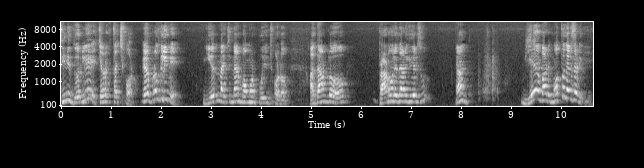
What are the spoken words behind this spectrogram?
తిని దొరిలి చివరికి చచ్చిపోవడం. ఇలా బ్రతుకులు ఇవే. ఏది నచ్చిందని బొమ్మను పూజించుకోవడం. ఆ దాంట్లో ప్రాణం లేదానికి తెలుసు. ఏ వాడికి మొత్తం తెలుసు వాడికి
